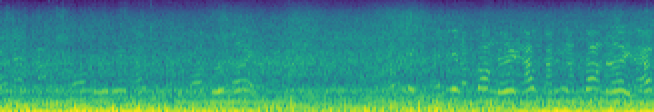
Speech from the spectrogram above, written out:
ทางด้านขาที่คอปืนเลยนะครับคอปืนเลยไปที่ลำกล้องเลยนะครับกำที่ลำกล้องเลยนะครับ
